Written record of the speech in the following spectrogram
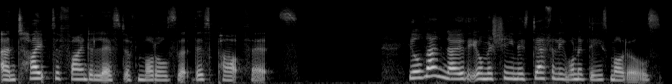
and type to find a list of models that this part fits. You'll then know that your machine is definitely one of these models.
